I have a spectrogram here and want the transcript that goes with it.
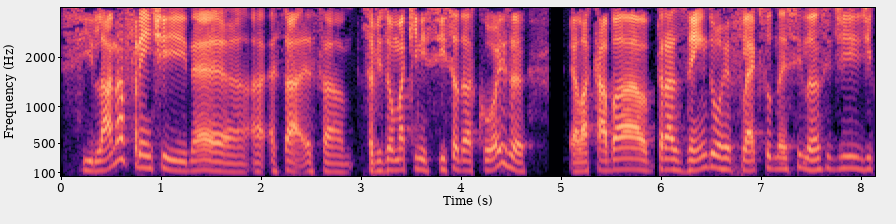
se lá na frente, né, essa, essa, essa visão maquinicista da coisa, ela acaba trazendo o reflexo nesse lance de, de,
